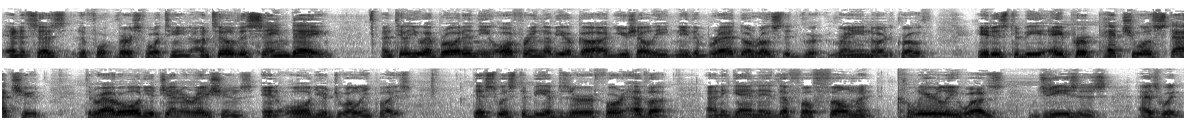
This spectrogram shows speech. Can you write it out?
And it says, the verse 14, until the same day, until you have brought in the offering of your God, you shall eat neither bread nor roasted gr- grain nor growth. It is to be a perpetual statute throughout all your generations in all your dwelling place. This was to be observed forever. And again, eh, the fulfillment clearly was Jesus as we're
